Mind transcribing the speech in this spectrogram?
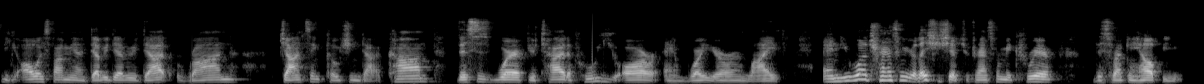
you can always find me on www.ronjohnsoncoaching.com. This is where if you're tired of who you are and where you are in life and you want to transform your relationships, you transform your career, this is where I can help you.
